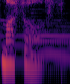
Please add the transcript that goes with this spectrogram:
Muscles.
